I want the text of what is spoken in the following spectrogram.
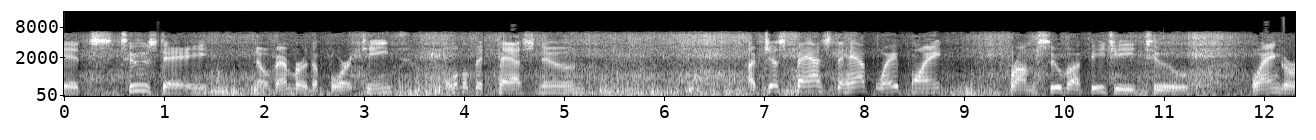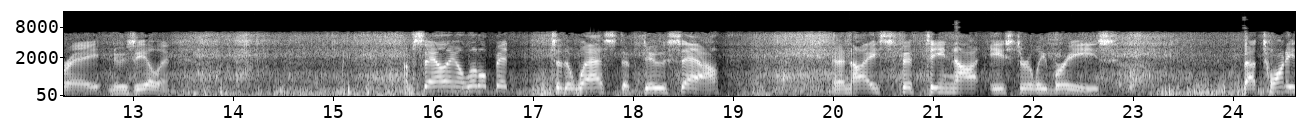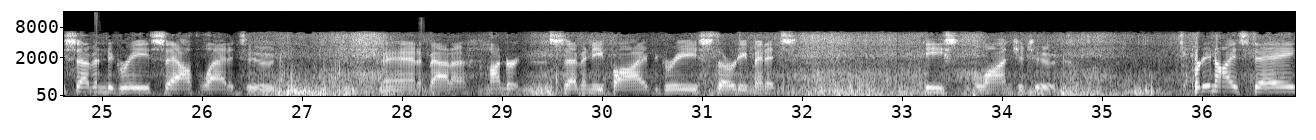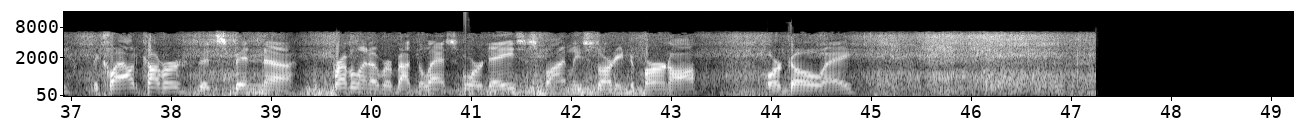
It's Tuesday, November the 14th, a little bit past noon. I've just passed the halfway point from Suva, Fiji to Whangarei, New Zealand. I'm sailing a little bit to the west of due south in a nice 15 knot easterly breeze. About 27 degrees south latitude and about 175 degrees 30 minutes east longitude. It's a pretty nice day. The cloud cover that's been uh, prevalent over about the last four days is finally starting to burn off or go away.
